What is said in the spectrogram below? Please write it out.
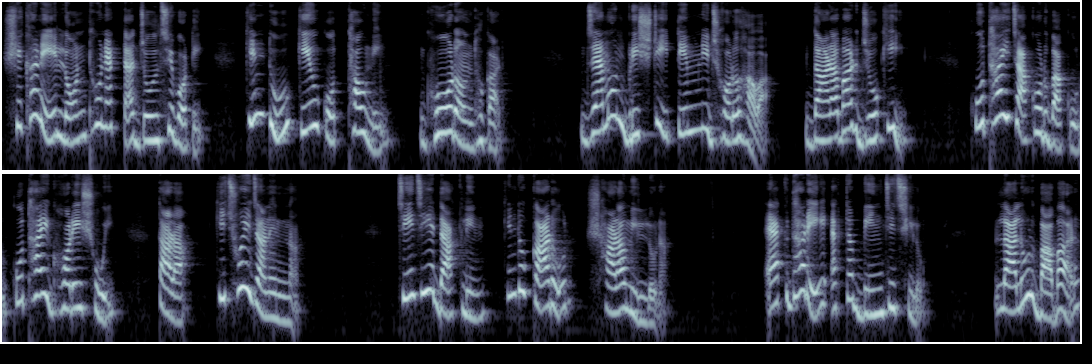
সেখানে লণ্ঠন একটা জ্বলছে বটে, কিন্তু কেউ কোথাও নেই, ঘোর অন্ধকার। যেমন বৃষ্টি, তেমনি ঝড়ো হাওয়া। দাঁড়াবার জোকি কোথায় চাকর বাকর কোথায় ঘরে সই? তারা কিছুই জানেন না। চেঁচিয়ে ডাকলেন, কিন্তু কারোর সাড়া মিলল না। একধারে একটা বেঞ্চি ছিল। লালুর বাবার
